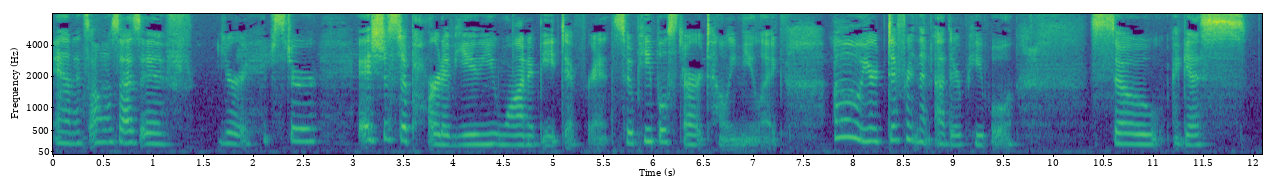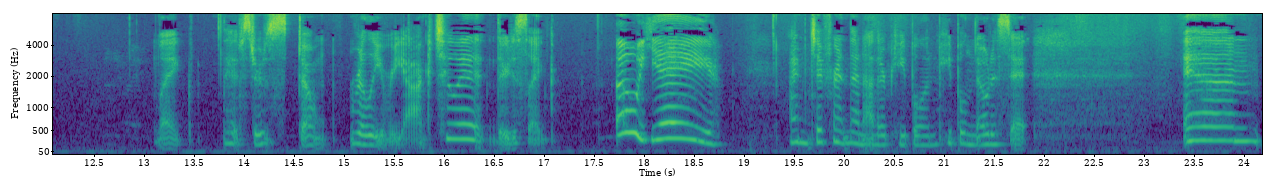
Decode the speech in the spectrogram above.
And it's almost as if you're a hipster. It's just a part of you. You want to be different. So people start telling you, like, oh, you're different than other people. So I guess, like, hipsters don't really react to it. They're just like, oh, yay, I'm different than other people, and people notice it. And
